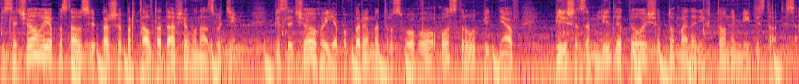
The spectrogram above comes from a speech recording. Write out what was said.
Після чого я поставив свій перший портал та дав йому назву Дім. Після чого я по периметру свого острову підняв більше землі для того, щоб до мене ніхто не міг дістатися.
